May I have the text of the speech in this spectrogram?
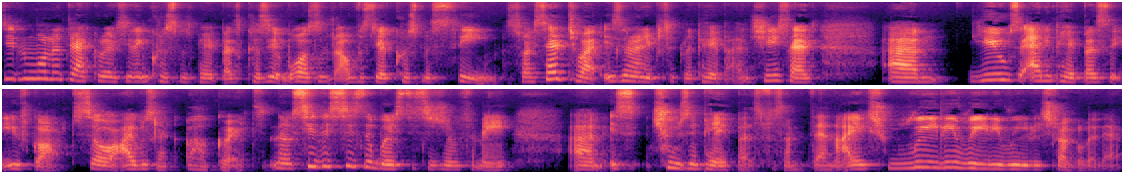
didn't want to decorate it in Christmas papers because it wasn't obviously a Christmas theme. So I said to her, is there any particular paper? And she said, Um, use any papers that you've got. So I was like, oh, great. Now, see, this is the worst decision for me, um, is choosing papers for something. I really, really, really struggle with it.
